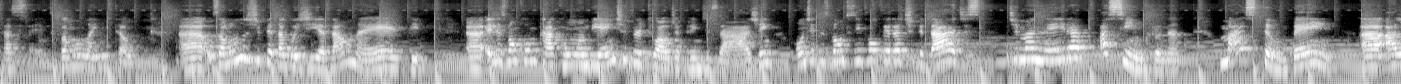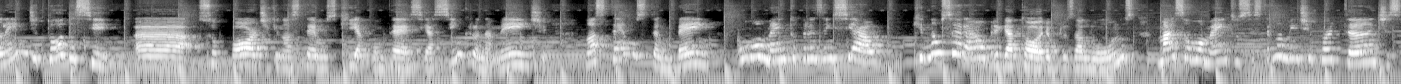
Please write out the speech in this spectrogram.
Tá certo, vamos lá então. Uh, os alunos de pedagogia da UNAERP Uh, eles vão contar com um ambiente virtual de aprendizagem, onde eles vão desenvolver atividades de maneira assíncrona. Mas também, uh, além de todo esse uh, suporte que nós temos que acontece assincronamente, nós temos também um momento presencial, que não será obrigatório para os alunos, mas são momentos extremamente importantes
